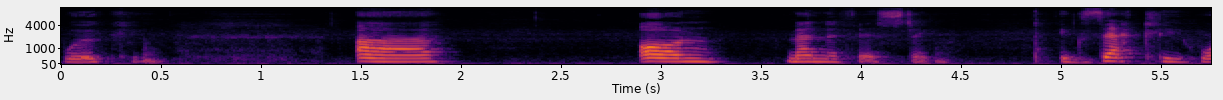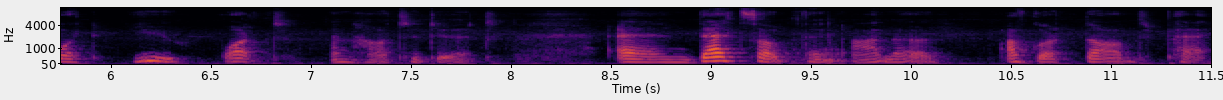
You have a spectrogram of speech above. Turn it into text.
working. Uh, on manifesting exactly what you want and how to do it. And that's something I know I've got down to pat.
